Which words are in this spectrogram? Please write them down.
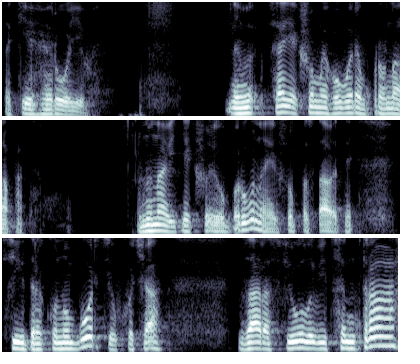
таких героїв. Ну, Це якщо ми говоримо про напад. Ну, навіть якщо і оборона, якщо поставити всіх драконоборців, хоча зараз фіолові центра,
